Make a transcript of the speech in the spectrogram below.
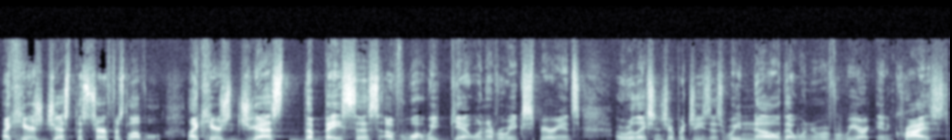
Like, here's just the surface level. Like, here's just the basis of what we get whenever we experience a relationship with Jesus. We know that whenever we are in Christ,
